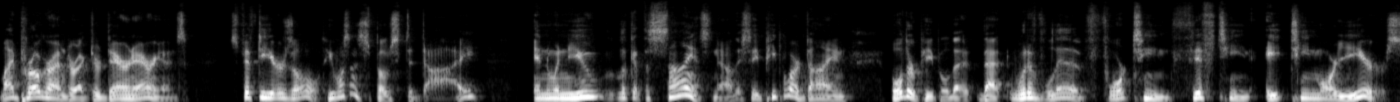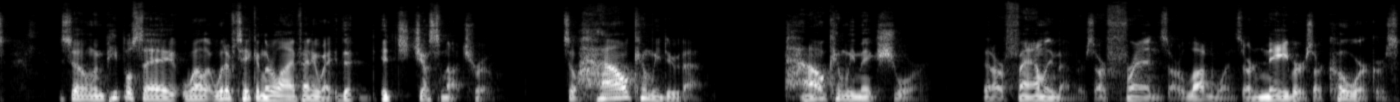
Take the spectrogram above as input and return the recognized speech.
My program director, Darren Arians, is 50 years old. He wasn't supposed to die. And when you look at the science now, they say people are dying, older people that, that would have lived 14, 15, 18 more years. So when people say, well, it would have taken their life anyway, that it's just not true. So how can we do that? How can we make sure that our family members, our friends, our loved ones, our neighbors, our coworkers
